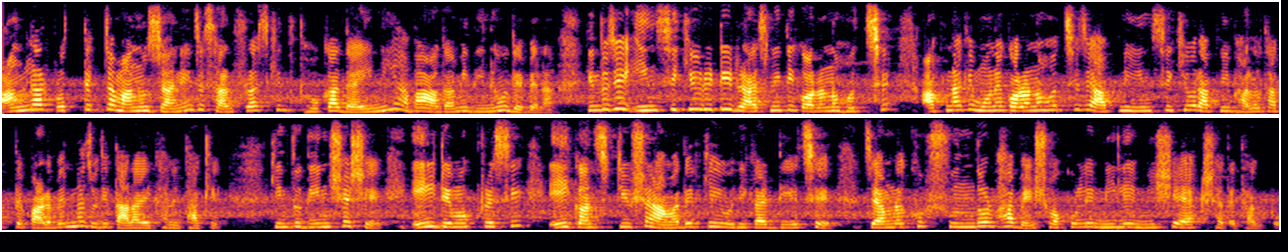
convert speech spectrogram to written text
বাংলার প্রত্যেকটা মানুষ জানে যে সারফরাজ কিন্তু ধোকা দেয়নি বা আগামী দিনেও দেবে না। কিন্তু যে ইনসিকিউরিটির রাজনীতি করানো হচ্ছে, আপনাকে মনে করানো হচ্ছে যে আপনি ইনসিকিউর আপনি ভালো থাকতে পারবেন না যদি তারা এখানে থাকে। কিন্তু দিন শেষে এই ডেমোক্রেসি এই কনস্টিটিউশন আমাদেরকে এই অধিকার দিয়েছে যে আমরা খুব সুন্দরভাবে সকলে মিলে মিশে একসাথে থাকব।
